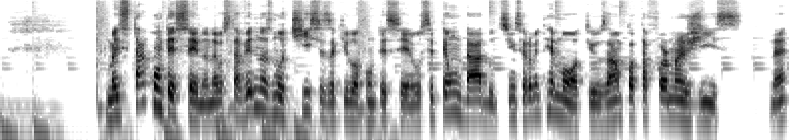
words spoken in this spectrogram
Mas está acontecendo, né? Você está vendo nas notícias aquilo acontecendo. Você ter um dado de sinceramente remoto e usar uma plataforma GIS, né?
